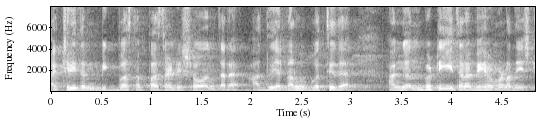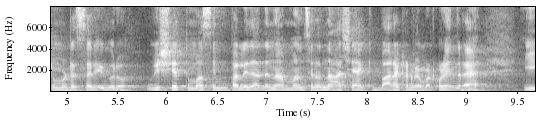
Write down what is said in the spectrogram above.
ಆ್ಯಕ್ಚುಲಿ ಇದು ಬಿಗ್ ಬಾಸ್ನ ಪರ್ಸನಾಲಿಟಿ ಶೋ ಅಂತಾರೆ. ಅದು ಎಲ್ಲರಿಗೂ ಗೊತ್ತಿದೆ. ಹಂಗೆ ಅಂದ್ಬಿಟ್ಟು ಈ ಥರ ಬಿಹೇವ್ ಮಾಡೋದು ಎಷ್ಟು ಮಟ್ಟಿಗೆ ಸರಿ ಗುರು? ವಿಷಯ ತುಂಬ ಸಿಂಪಲ್ ಇದೆ. ಅದನ್ನು ಮನಸ್ಸಿನ ಆಸೆ ಹಾಕಿ ಭಾರ ಕಡಿಮೆ ಮಾಡ್ಕೊಳ್ಳಿ ಅಂದರೆ ಈ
